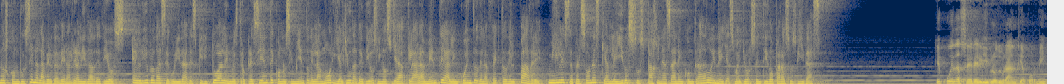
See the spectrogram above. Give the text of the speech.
nos conducen a la verdadera realidad de Dios. El libro da seguridad espiritual en nuestro creciente conocimiento del amor y ayuda de Dios y nos lleva claramente al encuentro del afecto del Padre. Miles de personas que han leído sus páginas han encontrado en ellas mayor sentido para sus vidas. ¿Qué puede hacer el libro Durantia por mí?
